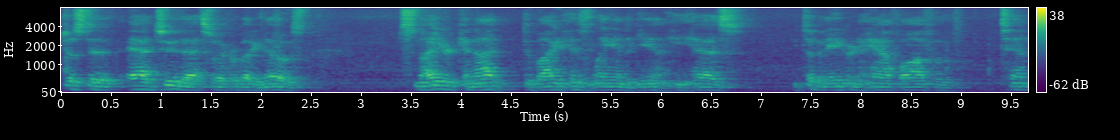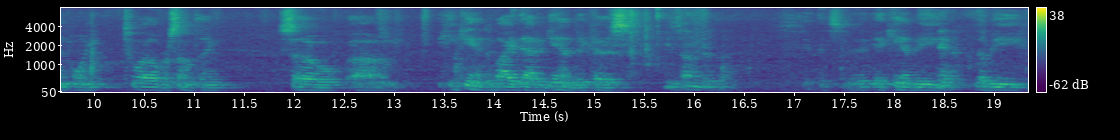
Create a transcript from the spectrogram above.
just to add to that, so everybody knows, Snyder cannot divide his land again. He has, he took an acre and a half off of ten point twelve or something. So, um, he can't divide that again because He's under the, it's, it can't be, Yeah. there'll be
